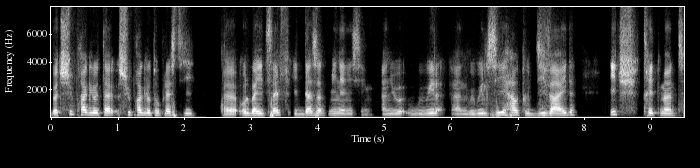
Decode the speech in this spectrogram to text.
But supraglottoplasty uh, all by itself, it doesn't mean anything. And, you, we will, and we will see how to divide each treatment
